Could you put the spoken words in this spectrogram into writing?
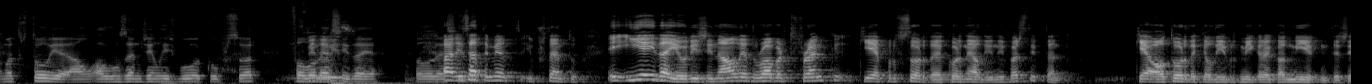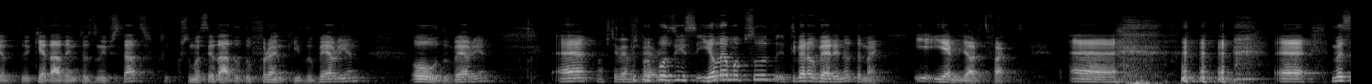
uma tertúlia há al- alguns anos em Lisboa com o professor falou dessa isso. ideia. Falou dessa Ah, ideia. exatamente. E, portanto, e, e a ideia original é de Robert Frank, que é professor da Cornell University, portanto, que é autor daquele livro de microeconomia que muita gente, que é dado em muitas universidades, costuma ser dado do Frank e do Varian, ou do Varian. Nós tivemos que propôs isso. E ele é uma pessoa, de, tiveram o Varian também, E, e, é melhor, de facto. Uh, uh, mas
